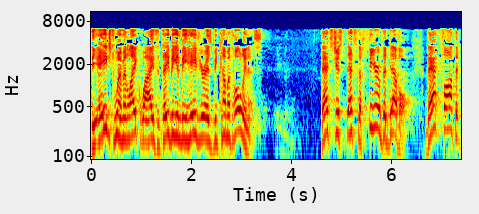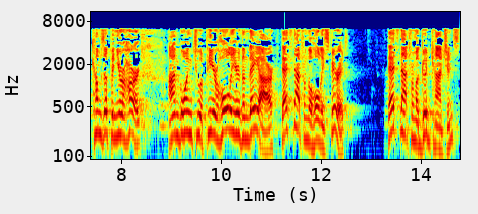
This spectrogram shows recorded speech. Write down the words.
The aged women likewise, that they be in behavior as becometh holiness. That's just, that's the fear of the devil. That thought that comes up in your heart, I'm going to appear holier than they are, that's not from the Holy Spirit. That's not from a good conscience.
